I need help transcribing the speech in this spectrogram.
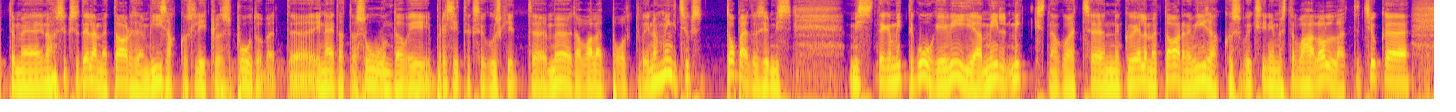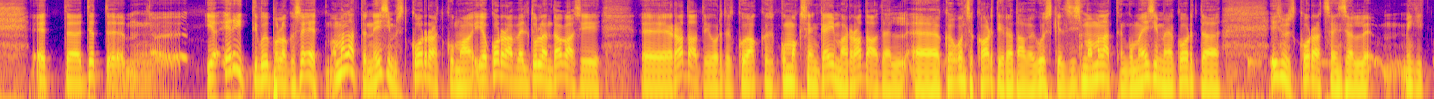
ütleme noh, niisugused elementaarsem viisakus liikluses puudub, et äh, ei näidata suunda või pressitakse kuskilt mööda valet poolt või noh, mingid niisugused tobedusi, mis, mis tegelikult mitte kuhugi ei vii ja mil-, miks nagu, et see on nagu elementaarne viisakus võiks inimeste vahel olla, et, et niisugune, et teate, ja eriti võib-olla ka see, et ma mäletan esimesed korrad, kui ma, ja korra veel tulen tagasi eh, radade juurde, et kui hakkas, kui ma hakkasin käima radadel eh,, on see kardirada või kuskil, siis ma mäletan, kui ma esimene kord, esimesed korrad sain seal mingit,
